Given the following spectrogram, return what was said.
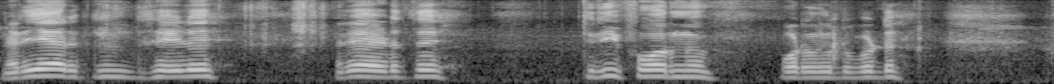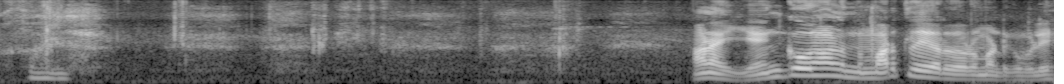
நிறையா இருக்கு இந்த சைடு நிறையா எடுத்து த்ரீ ஃபோர்னு போடுறது விட்டு போட்டு. ஆனால் எங்கே வேணாலும் இந்த மரத்தில் ஏறது வர மாட்டேங்க புள்ளி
